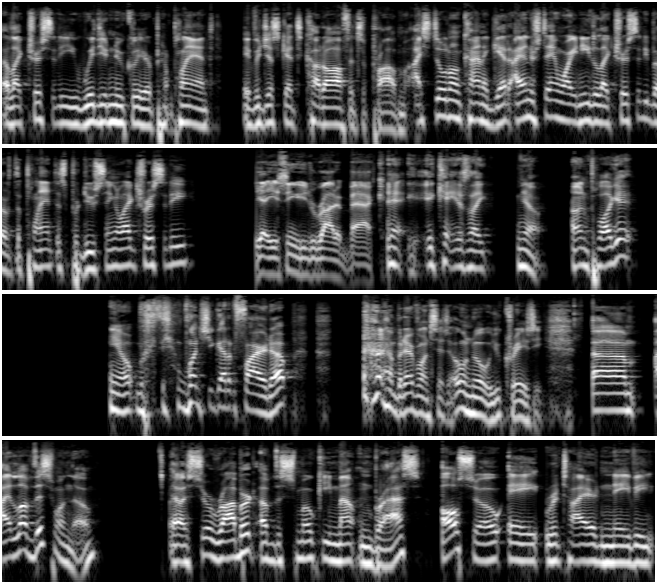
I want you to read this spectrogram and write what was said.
electricity with your nuclear p- plant. If it just gets cut off, it's a problem. I still don't kind of get. It. I understand why you need electricity, but if the plant is producing electricity, Yeah, you think you'd route it back? it, it can't. It's like you know, unplug it. You know, once you got it fired up. but everyone says, "Oh no, you're crazy." Um, I love this one though. Uh, Sir Robert of the Smoky Mountain Brass, also a retired Navy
